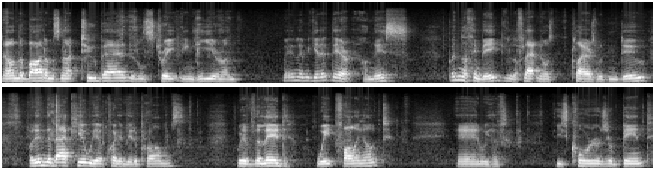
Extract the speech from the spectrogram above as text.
Now on the bottom's not too bad. A Little straightening here on, wait, let me get it there, on this but nothing big. The flat nose pliers wouldn't do. But in the back here we have quite a bit of problems. We have the lead weight falling out and we have these corners are bent.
